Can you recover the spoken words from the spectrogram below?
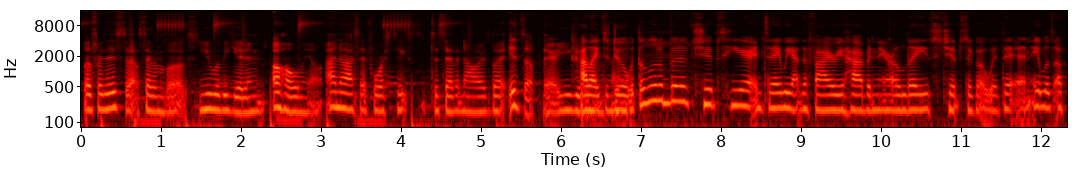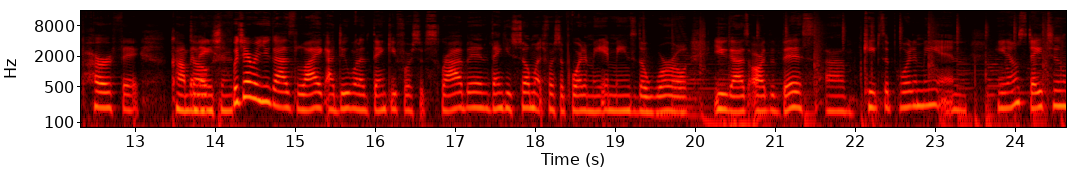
but for this about seven bucks, you would be getting a whole meal. I know I said four six to seven dollars, but it's up there. You I like to do it with a little bit of chips here, and today we got the fiery habanero Lay's chips to go with it, and it was a perfect combination. So, whichever you guys like, I do want to thank you for subscribing. Thank you so much for supporting me. It means the world. You guys are the best. Um, keep supporting me and, you know, stay tuned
